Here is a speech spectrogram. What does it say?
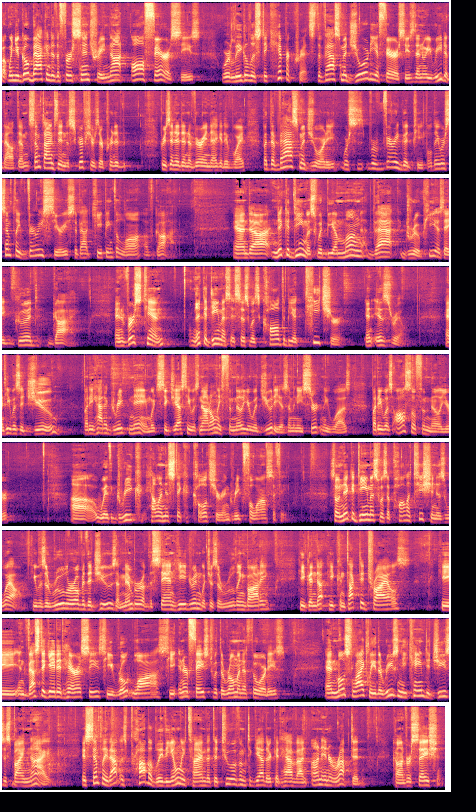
But when you go back into the first century, not all Pharisees were legalistic hypocrites. The vast majority of Pharisees, then we read about them, sometimes in the scriptures they're printed, presented in a very negative way, but the vast majority were, were very good people. They were simply very serious about keeping the law of God. And uh, Nicodemus would be among that group. He is a good guy. And in verse 10, Nicodemus, it says, was called to be a teacher in Israel. And he was a Jew, but he had a Greek name, which suggests he was not only familiar with Judaism, and he certainly was, but he was also familiar uh, with Greek Hellenistic culture and Greek philosophy. So Nicodemus was a politician as well. He was a ruler over the Jews, a member of the Sanhedrin, which was a ruling body. He, conduct, he conducted trials. He investigated heresies. He wrote laws. He interfaced with the Roman authorities. And most likely, the reason he came to Jesus by night is simply that was probably the only time that the two of them together could have an uninterrupted conversation.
